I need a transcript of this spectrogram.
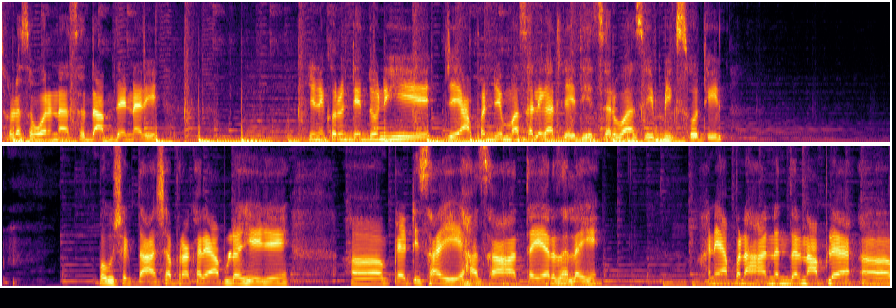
थोडंसं वरण असं दाब देणार आहे. जेणेकरून ते दोन्ही जे आपण जे मसाले घातले आहेत हे सर्व असे मिक्स होतील. बघू शकता. अशा प्रकारे आपलं हे जे पॅटीस आहे. हा सा हा तयार झाला आहे आणि आपण हा नंतर ना आपल्या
